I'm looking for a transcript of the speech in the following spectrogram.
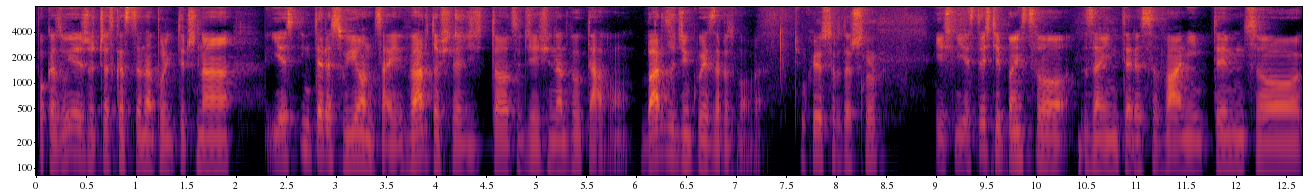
pokazuje, że czeska scena polityczna jest interesująca i warto śledzić to, co dzieje się nad Wełtawą. Bardzo dziękuję za rozmowę. Dziękuję serdecznie. Jeśli jesteście Państwo zainteresowani tym, co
